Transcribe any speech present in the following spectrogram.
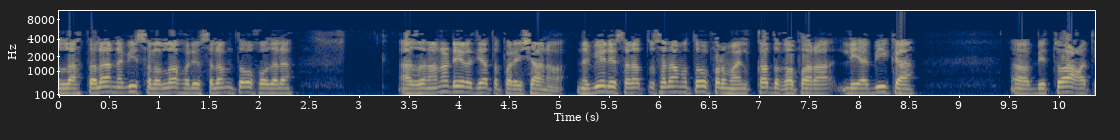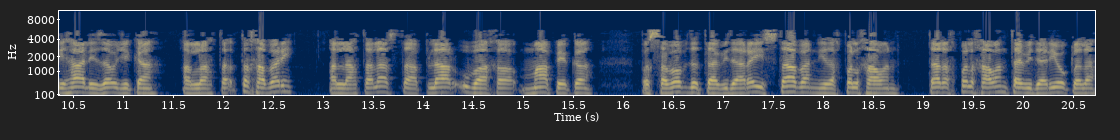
الله تعالی نبی صلی الله علیه وسلم ته خودله ازنانه ډیره زیاته پریشانه نبی علیہ الصلوۃ والسلام ته فرمایل قد غفر لابیک بطاعتها لزوجک الله ته خبرې الله تعالی ستا پلار وباخه ما پېکه په سبب د تابعدارۍ ستا باندې د خپل خاون تا د خپل خاون تابعداري وکړله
